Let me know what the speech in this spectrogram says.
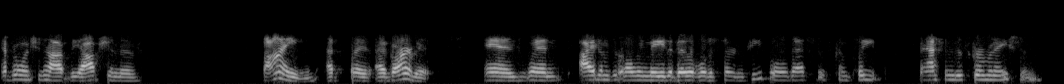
everyone should have the option of buying a, a, a garment. And when items are only made available to certain people, that's just complete fashion discrimination.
